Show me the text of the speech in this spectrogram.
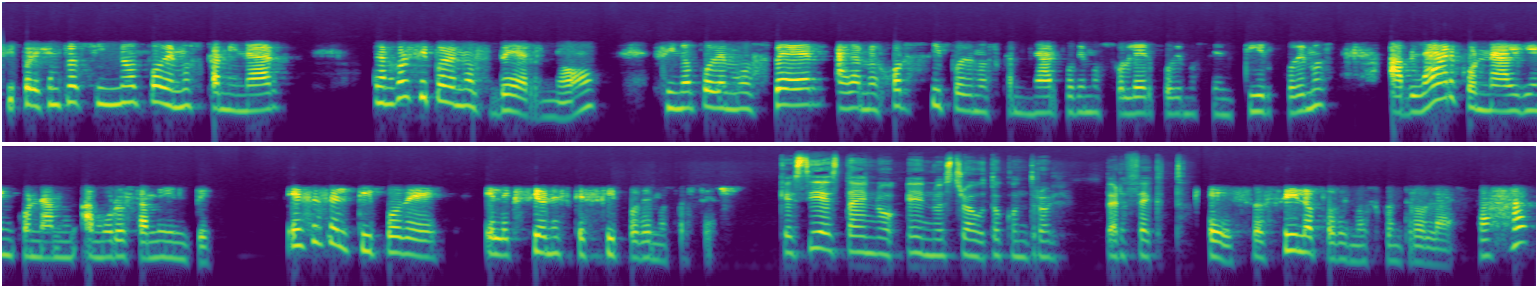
si, por ejemplo, si no podemos caminar, a lo mejor sí podemos ver, ¿no? Si no podemos ver, a lo mejor sí podemos caminar, podemos oler, podemos sentir, podemos hablar con alguien con amorosamente. Ese es el tipo de elecciones que sí podemos hacer. Que sí está en, en nuestro autocontrol. Perfecto. Eso sí lo podemos controlar. Ajá.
